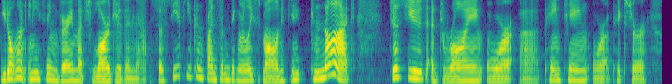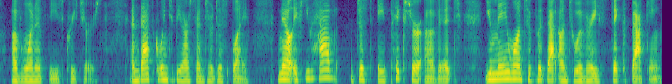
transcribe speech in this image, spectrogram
You don't want anything very much larger than that. So see if you can find something really small. And if you cannot, just use a drawing or a painting or a picture of one of these creatures. And that's going to be our center display. Now, if you have just a picture of it, you may want to put that onto a very thick backing.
